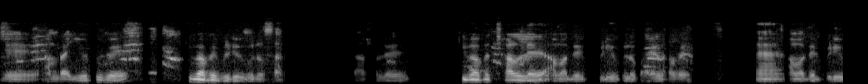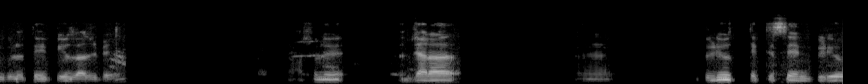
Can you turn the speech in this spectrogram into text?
যে আমরা ইউটিউবে কীভাবে ভিডিওগুলো ছাড়। আসলে কীভাবে ছাড়লে আমাদের ভিডিওগুলো ভাইরাল হবে? হ্যাঁ আমাদের ভিডিওগুলোতে ভিউজ আসবে। আসলে যারা ভিডিও দেখতেছেন ভিডিও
